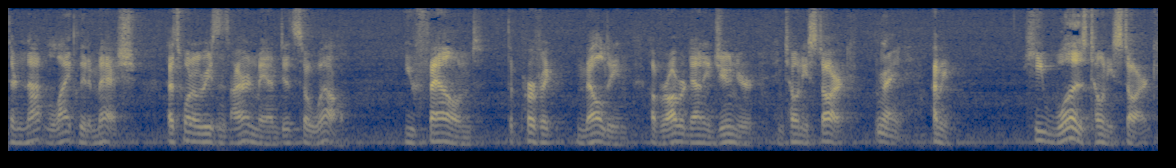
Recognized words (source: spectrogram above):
They're not likely to mesh. That's one of the reasons Iron Man did so well. You found the perfect melding of Robert Downey Jr. and Tony Stark. Right. I mean, he was Tony Stark.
